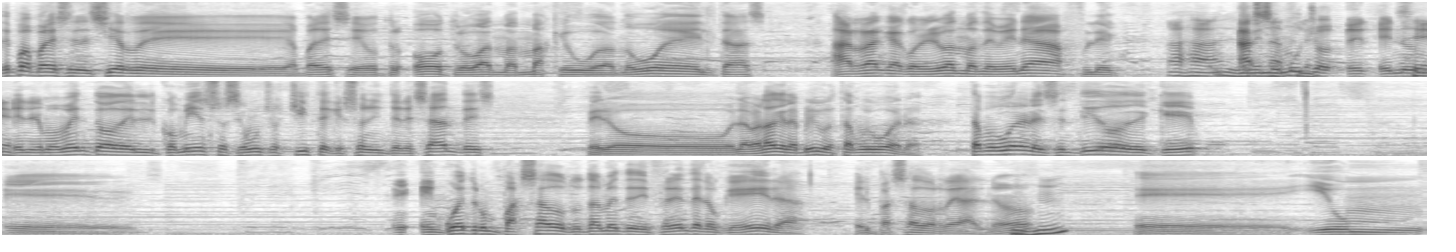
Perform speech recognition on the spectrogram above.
Después aparece en el cierre, aparece otro, otro Batman más que hubo dando vueltas. Arranca con el Batman de Ben Affleck. Ajá, hace mucho, en, en el momento del comienzo hace muchos chistes que son interesantes. Pero la verdad que la película está muy buena. Está muy buena en el sentido de que eh, e-, encuentra un pasado totalmente diferente a lo que era el pasado real, ¿no? Eh, y un.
